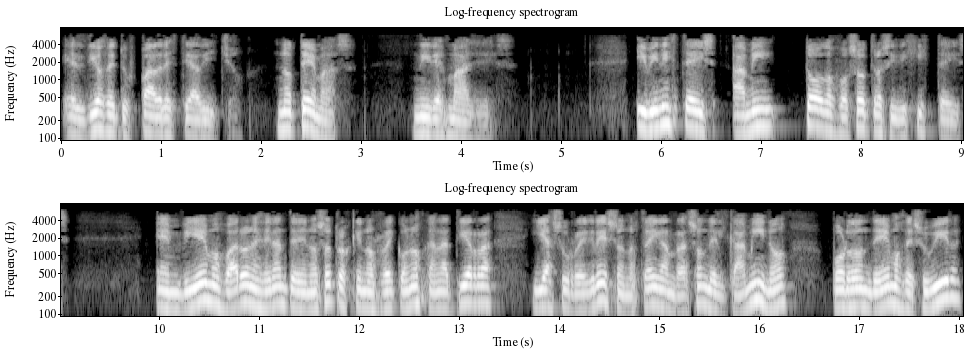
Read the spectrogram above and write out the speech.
el Dios de tus padres, te ha dicho. No temas ni desmayes. Y vinisteis a mí todos vosotros y dijisteis, enviemos varones delante de nosotros que nos reconozcan la tierra y a su regreso nos traigan razón del camino por donde hemos de subir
